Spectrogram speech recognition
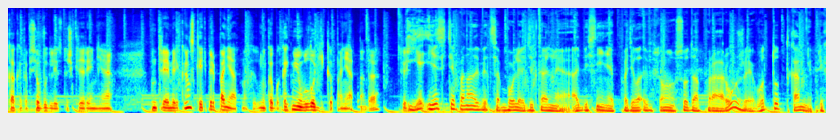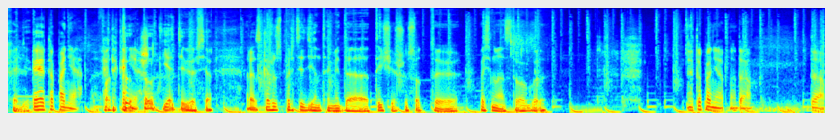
как это все выглядит с точки зрения внутриамериканской. И теперь понятно. Ну, как бы, как минимум, логика понятна, да? То есть, Если тебе понадобится более детальное объяснение по делам Верховного суда про оружие, вот тут ко мне приходи. это понятно. Вот это, тут- конечно. Тут, я тебе все расскажу с прецедентами до 1618 года. Это понятно, да. Да.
